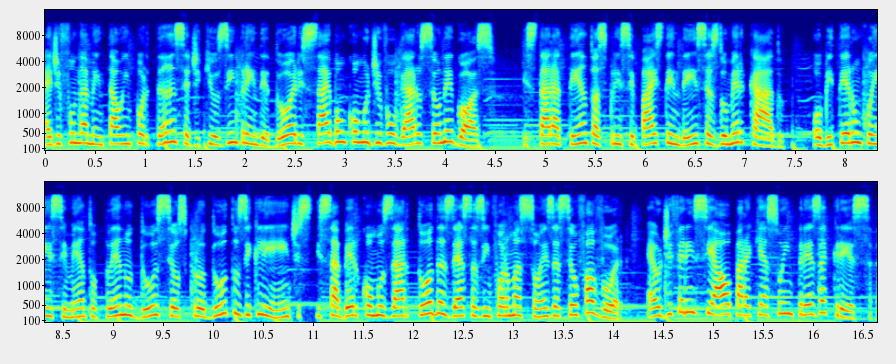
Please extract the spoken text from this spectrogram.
é de fundamental importância de que os empreendedores saibam como divulgar o seu negócio, estar atento às principais tendências do mercado, obter um conhecimento pleno dos seus produtos e clientes e saber como usar todas essas informações a seu favor. É o diferencial para que a sua empresa cresça.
